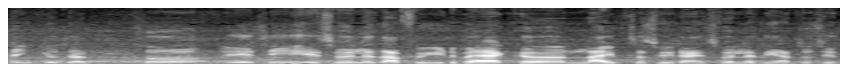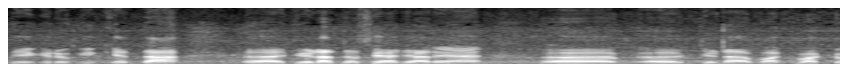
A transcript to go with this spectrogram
thank you sir so ਇਹ ਸੀ ਇਸ ਵੇਲੇ ਦਾ ਫੀਡਬੈਕ ਲਾਈਵ ਤਸਵੀਰਾਂ ਇਸ ਵੇਲੇ ਦੀਆਂ ਤੁਸੀਂ ਦੇਖ ਰਹੇ ਹੋ ਕਿ ਕਿੱਦਾਂ ਜਿਹੜਾ ਦੱਸਿਆ ਜਾ ਰਿਹਾ ਹੈ ਜਿਹੜਾ ਵੱਖ-ਵੱਖ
